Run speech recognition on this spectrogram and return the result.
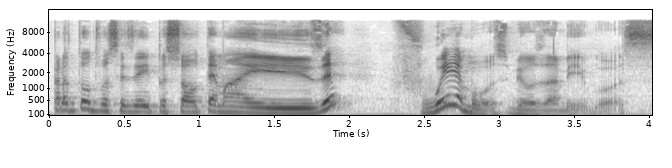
para todos vocês aí pessoal, até mais e fuemos meus amigos.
